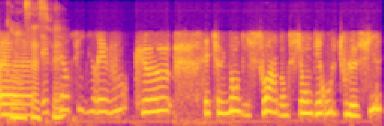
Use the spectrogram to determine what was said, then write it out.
Comment ça se et fait? bien, figurez-vous que c'est une longue histoire. Donc, si on déroule tout le fil,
